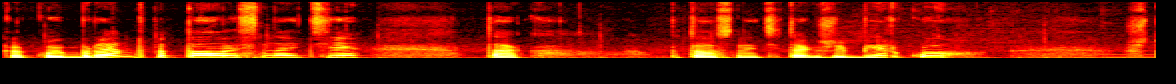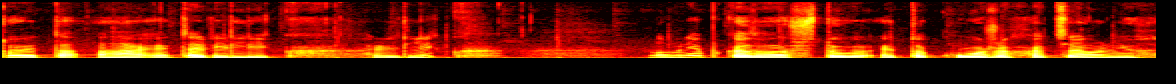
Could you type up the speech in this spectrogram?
Какой бренд пыталась найти. Так, пыталась найти также бирку. Что это? А, это релик. Релик. Но мне показалось, что это кожа, хотя у них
